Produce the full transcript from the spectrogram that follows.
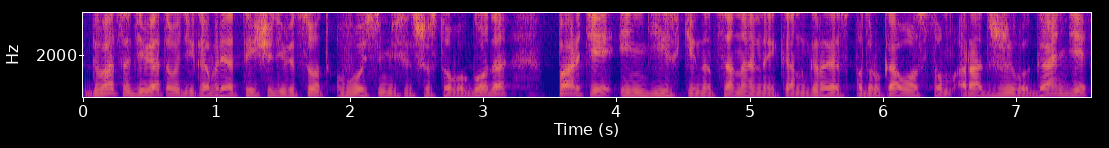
29 декабря 1986 года партия «Индийский национальный конгресс» под руководством Раджива Ганди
